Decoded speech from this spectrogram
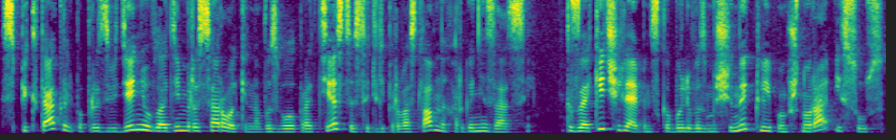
Спектакль по произведению Владимира Сорокина вызвал протесты среди православных организаций. Казаки Челябинска были возмущены клипом Шнура «Иисус».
